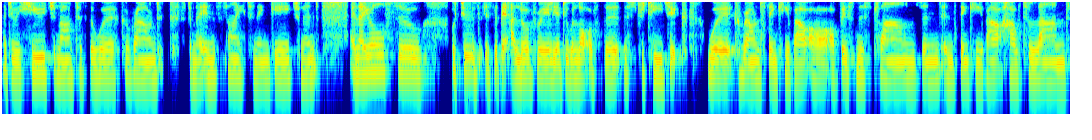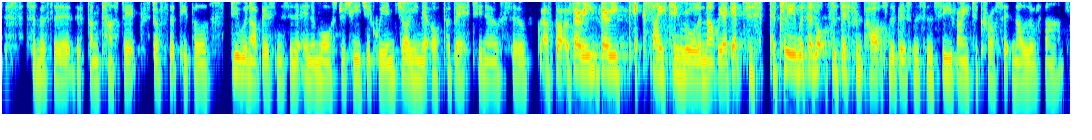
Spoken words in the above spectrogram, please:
I do a huge amount of the work around customer insight and engagement, and I also, which is the bit I love really, I do a lot of the the strategic work around thinking about our our, our, business plans and, and thinking about how to land some of the, the fantastic stuff that people do in our business in, in a more strategic way and join it up a bit, you know. So I've got a very, very exciting role in that way. I get to, to play with lots of different parts of the business and see right across it. And I love that.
